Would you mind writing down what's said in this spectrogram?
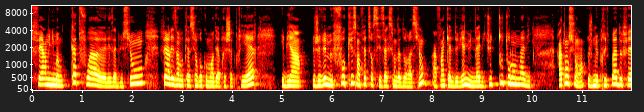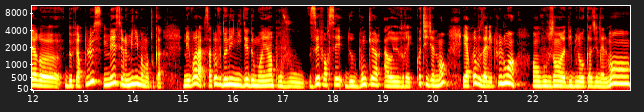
Faire minimum quatre fois euh, les ablutions, faire les invocations recommandées après chaque prière. Eh bien, je vais me focus en fait sur ces actions d'adoration afin qu'elles deviennent une habitude tout au long de ma vie. Attention, hein, je me prive pas de faire, euh, de faire plus, mais c'est le minimum en tout cas. Mais voilà, ça peut vous donner une idée de moyens pour vous efforcer de bon cœur à œuvrer quotidiennement. Et après, vous allez plus loin en vous faisant euh, des bilans occasionnellement,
